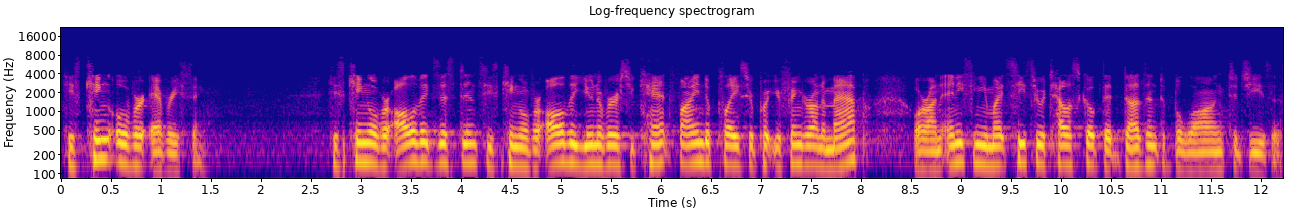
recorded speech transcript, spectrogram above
He's king over everything. He's king over all of existence. He's king over all the universe. You can't find a place or put your finger on a map or on anything you might see through a telescope that doesn't belong to Jesus.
